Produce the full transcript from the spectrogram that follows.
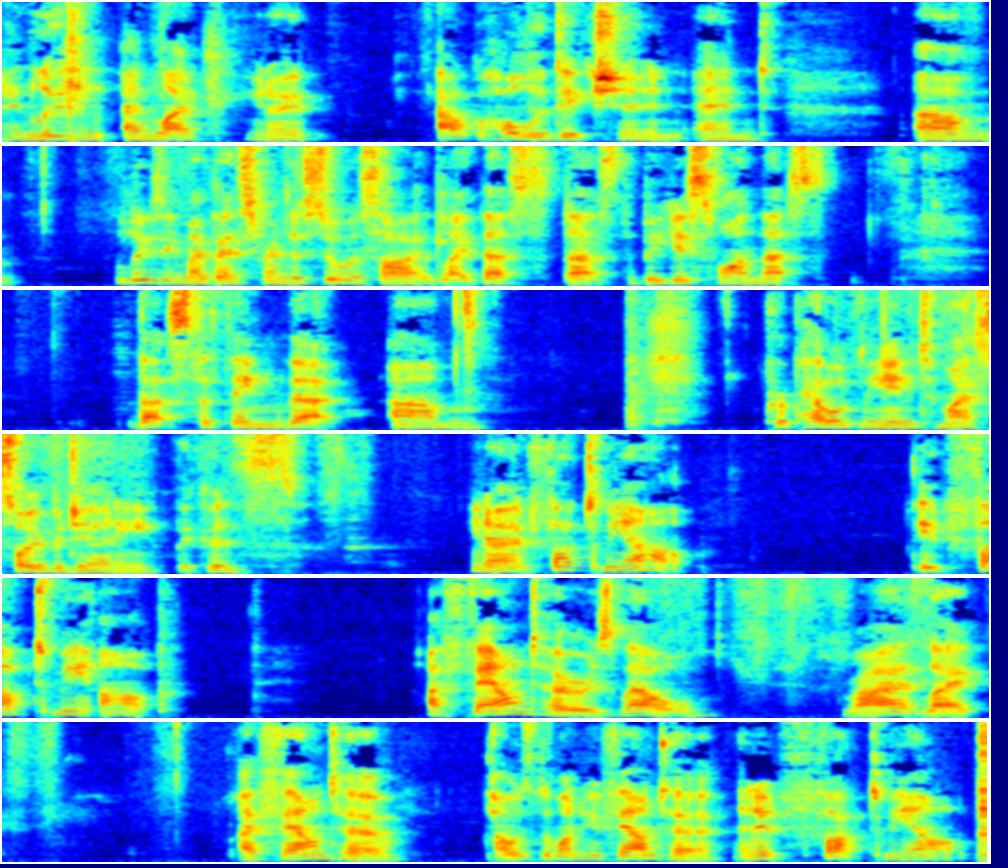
and losing, and like, you know, alcohol addiction and, um, losing my best friend to suicide, like that's, that's the biggest one. That's, that's the thing that, um, propelled me into my sober journey because you know, it fucked me up. It fucked me up. I found her as well, right? Like, I found her. I was the one who found her, and it fucked me up.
